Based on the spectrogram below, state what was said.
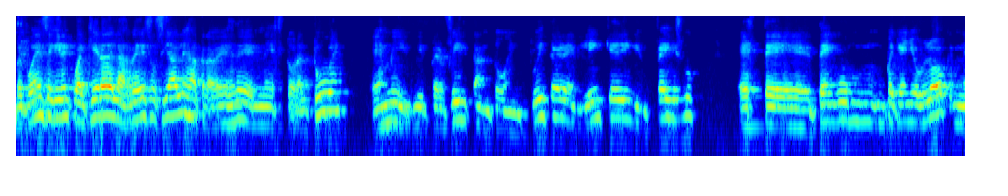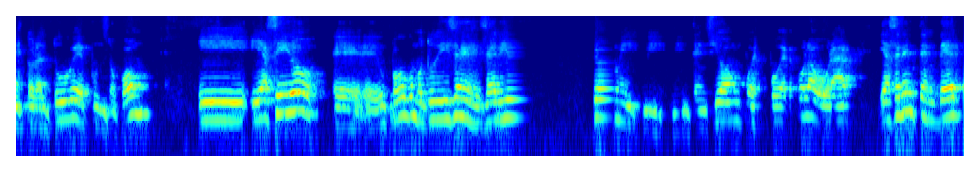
Me pueden seguir en cualquiera de las redes sociales a través de Néstor Altuve. Es mi, mi perfil tanto en Twitter, en LinkedIn, en Facebook. Este, tengo un pequeño blog, nestoraltuve.com y, ha sido eh, un poco como tú dices, Sergio, mi, mi, intención, pues poder colaborar y hacer entender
